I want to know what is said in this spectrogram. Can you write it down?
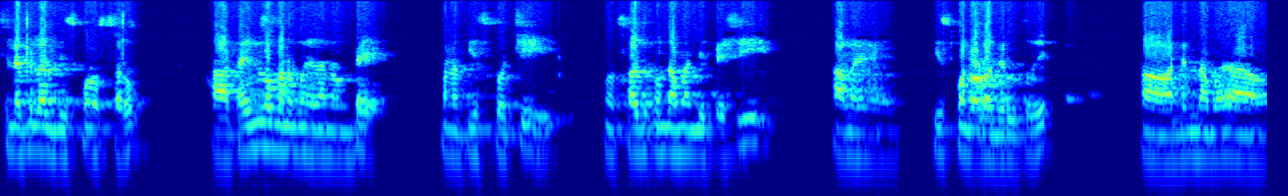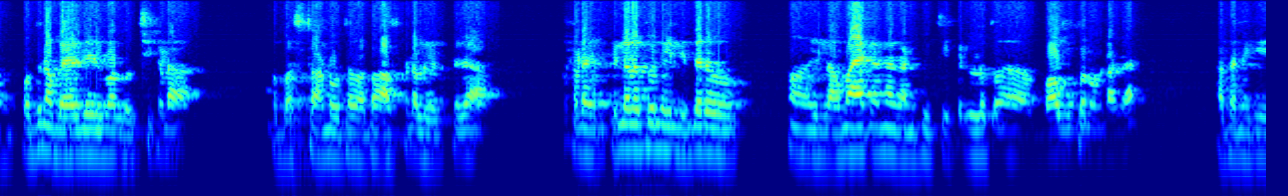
చిన్నపిల్లలు తీసుకొని వస్తారు. ఆ టైంలో మనం ఏదైనా ఉంటే మనం తీసుకొచ్చి చదువుకుందామని చెప్పేసి ఆమె తీసుకొని రావడం జరుగుతుంది. నిన్న పొద్దున బయలుదేరి వాళ్ళు వచ్చి ఇక్కడ బస్ స్టాండ్ తర్వాత హాస్పిటల్ వెళ్తగా అక్కడ పిల్లలతో వీళ్ళిద్దరు ఇలా వీళ్ళు అమాయకంగా కనిపించి పిల్లలతో బాబుతో ఉండగా అతనికి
